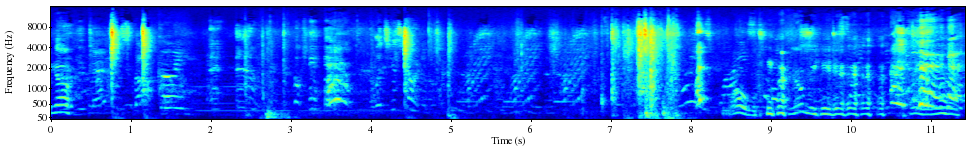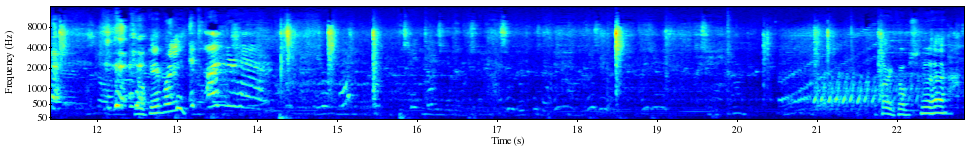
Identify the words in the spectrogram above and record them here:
can go. Chloe. Okay, let's get started. Oh, you okay, buddy? It's underhand. Sorry, Kobe.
